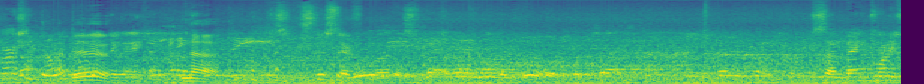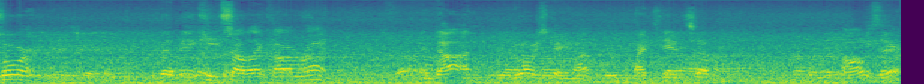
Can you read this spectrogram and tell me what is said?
person? I do. No. This there for Sunbank 24. That me and Keith saw that car run. And Don, you always came up, 1987. Oh, I was there.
